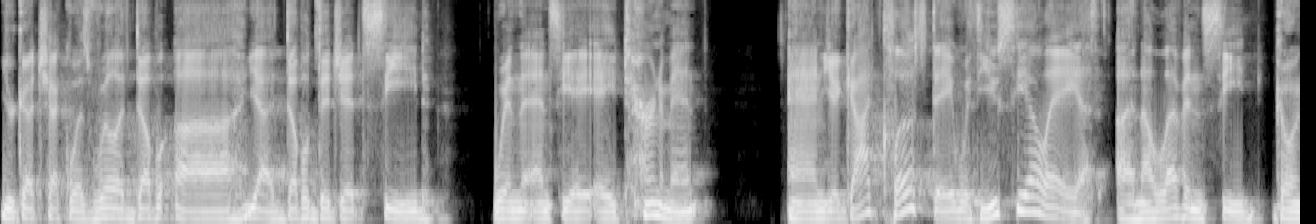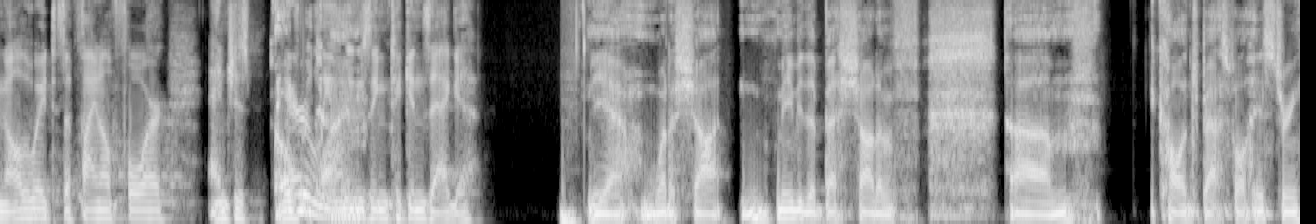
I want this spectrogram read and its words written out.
your gut check was will a double, uh, yeah, double digit seed win the NCAA tournament? And you got close, Dave, with UCLA, an 11 seed going all the way to the final four and just barely Overtime. losing to Gonzaga. Yeah, what a shot. Maybe the best shot of um, college basketball history.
